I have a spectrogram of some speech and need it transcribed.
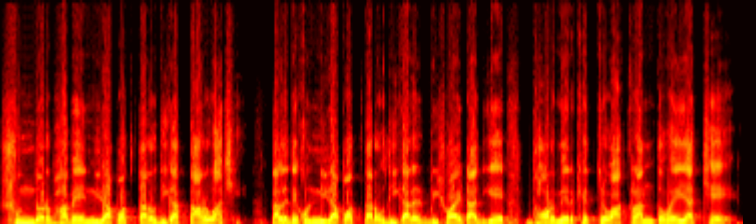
সুন্দরভাবে নিরাপত্তার অধিকার তারও আছে। তাহলে দেখুন, নিরাপত্তার অধিকারের বিষয়টা আজকে ধর্মের ক্ষেত্রেও আক্রান্ত হয়ে যাচ্ছে।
